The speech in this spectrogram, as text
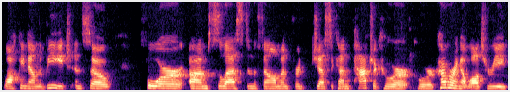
walking down the beach. And so for um, Celeste in the film and for Jessica and Patrick, who are who are recovering at Walter Reed,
